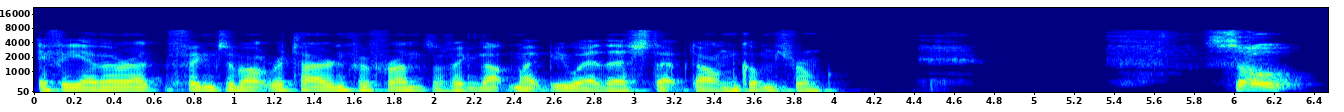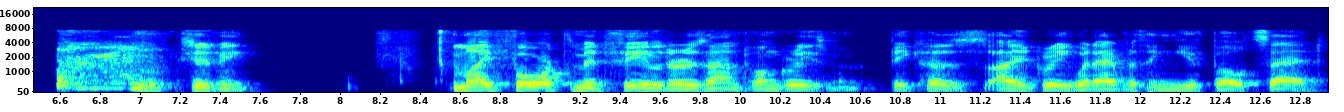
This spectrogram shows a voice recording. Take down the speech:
if he ever thinks about retiring for France, I think that might be where their step down comes from. So, excuse me. My fourth midfielder is Antoine Griezmann because I agree with everything you've both said.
